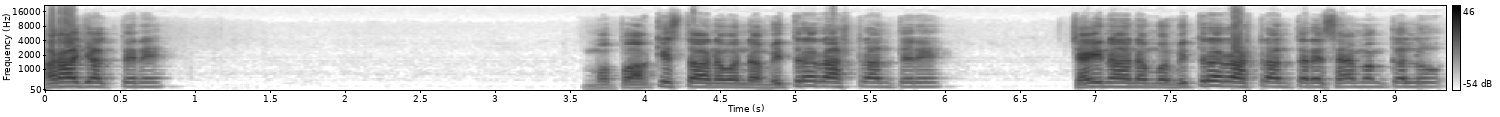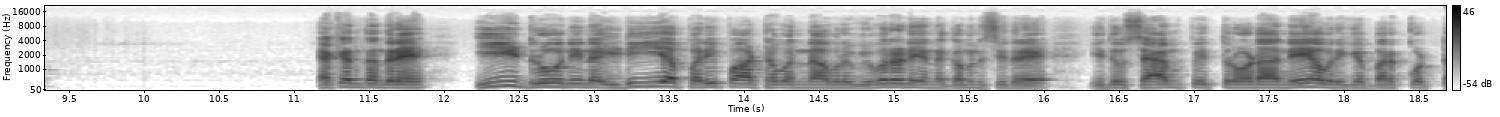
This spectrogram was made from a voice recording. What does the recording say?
ಹರಾಜಾಗ್ತೇನೆ. ಪಾಕಿಸ್ತಾನವನ್ನು ಮಿತ್ರ ರಾಷ್ಟ್ರ ಅಂತೇನೆ, ಚೈನಾ ನಮ್ಮ ಮಿತ್ರ ರಾಷ್ಟ್ರ ಅಂತಾರೆ ಸ್ಯಾಮ್ ಅಂಕಲ್ಲು. ಯಾಕಂತಂದರೆ, ಈ ಡ್ರೋನಿನ ಇಡೀ ಪರಿಪಾಠವನ್ನು ಅವರ ವಿವರಣೆಯನ್ನು ಗಮನಿಸಿದರೆ ಇದು ಸ್ಯಾಮ್ ಪಿತ್ರೋಡನೇ ಅವರಿಗೆ ಬರ್ಕೊಟ್ಟ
